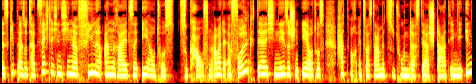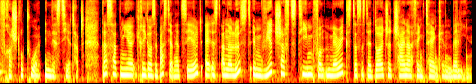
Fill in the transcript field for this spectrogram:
Es gibt also tatsächlich in China viele Anreize, E-Autos zu kaufen. Aber der Erfolg der chinesischen E-Autos hat auch etwas damit zu tun, dass der Staat in die Infrastruktur investiert hat. Das hat mir Gregor Sebastian erzählt. Er ist Analyst im Wirtschaftsteam von Merix. Das ist der deutsche China Think Tank in Berlin.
